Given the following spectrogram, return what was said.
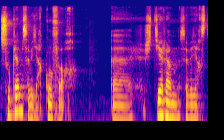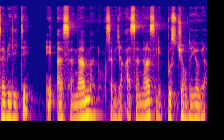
Sukham, ça veut dire confort. Euh, Shtiram, ça veut dire stabilité. Et Asanam, donc ça veut dire asana, c'est les postures de yoga.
